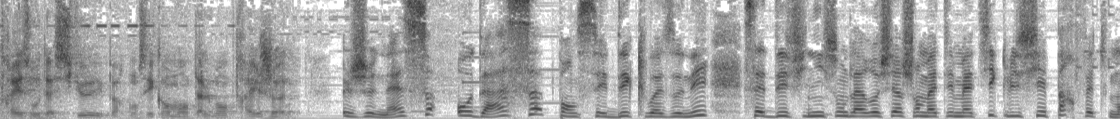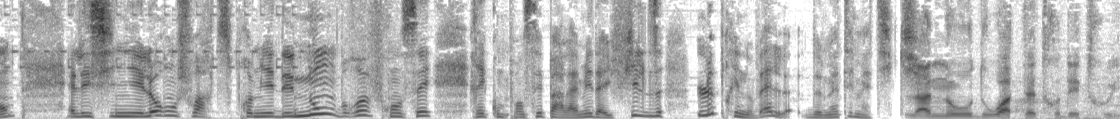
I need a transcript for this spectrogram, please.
très audacieux et par conséquent mentalement très jeune. Jeunesse, audace, pensée décloisonnée, cette définition de la recherche en mathématiques lui sied parfaitement. Elle est signée Laurent Schwartz, premier des nombreux Français récompensés par la médaille Fields, le prix Nobel de mathématiques. L'anneau doit être détruit.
